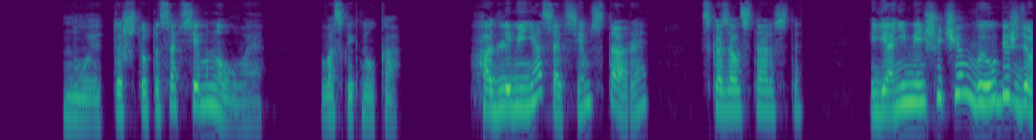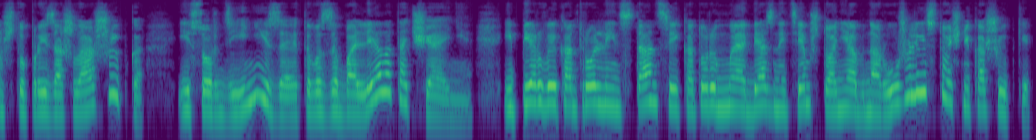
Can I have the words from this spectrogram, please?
— Но это что-то совсем новое, — воскликнул Ка. — А для меня совсем старое, — сказал староста. Я не меньше, чем вы, убежден, что произошла ошибка, и Сордини из-за этого заболел от отчаяния, и первые контрольные инстанции, которым мы обязаны тем, что они обнаружили источник ошибки,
